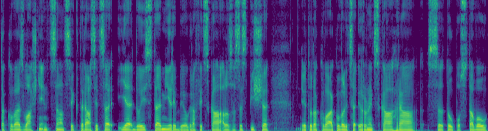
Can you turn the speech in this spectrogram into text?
takové zvláštní inscenaci, která sice je do jisté míry biografická, ale zase spíše je to taková jako velice ironická hra s tou postavou,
